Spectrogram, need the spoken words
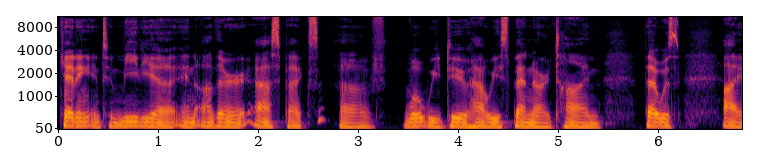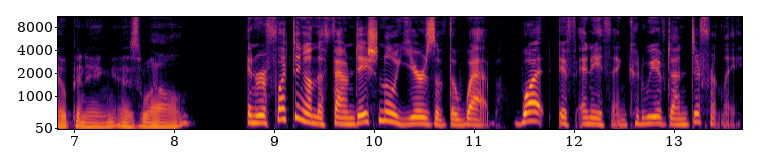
getting into media and other aspects of what we do, how we spend our time. That was eye opening as well. In reflecting on the foundational years of the web, what, if anything, could we have done differently?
